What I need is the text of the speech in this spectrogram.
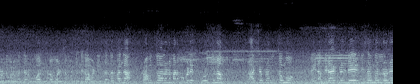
రెండు కూడా మనం జరుపుకోవాల్సిన వర్షం ఉంటుంది కాబట్టి ఈ సందర్భంగా ప్రభుత్వాలను మనం ఒకటే కోరుతున్నాం. రాష్ట్ర ప్రభుత్వము ఈయన మిరాకిల్ డే డిసెంబర్లోనే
